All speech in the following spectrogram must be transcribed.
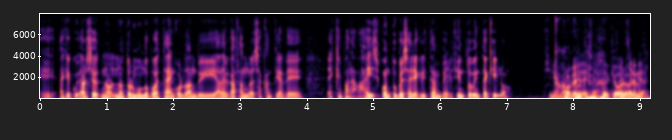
eh, hay que cuidarse, no, no todo el mundo puede estar engordando y adelgazando esas cantidades de es que para Vice, ¿cuánto pesaría Christian Bale? ¿120 kilos? Sí, Joder, qué- barbaridad.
